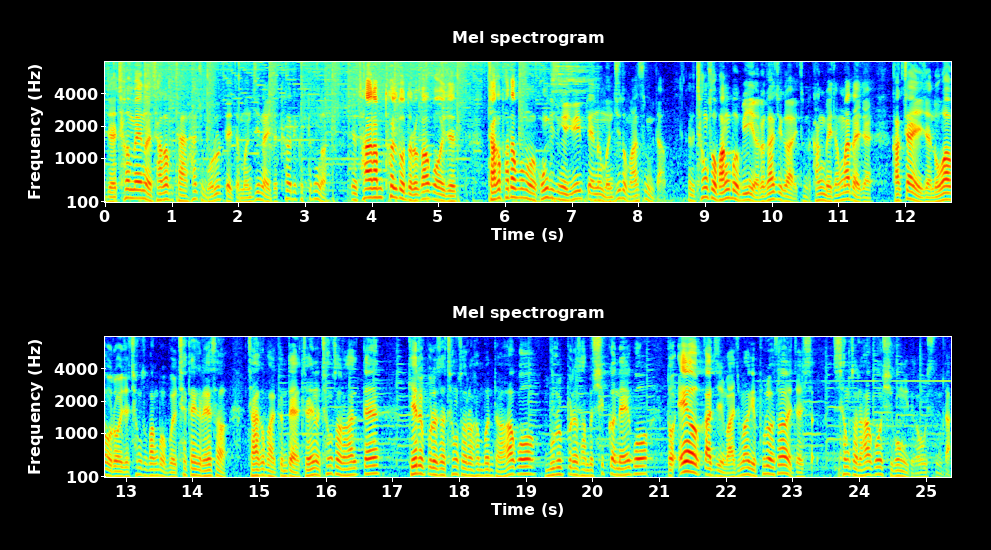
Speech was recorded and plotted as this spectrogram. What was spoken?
이제 처음에는 작업 잘 할 줄 모를 때 이제 먼지나 이제 털이 같은 거 사람 털도 들어가고 이제 작업하다 보면 공기 중에 유입되는 먼지도 많습니다. 근데 청소 방법이 여러 가지가 있습니다. 각 매장마다 이제 각자의 이제 노하우로 이제 청소 방법을 채택을 해서 작업할 건데 저희는 청소를 할 때 개를 뿌려서 청소를 한 번 더 하고 물을 뿌려서 한 번 씻어내고 또 에어까지 마지막에 불어서 이제 청소를 하고 시공이 들어가고 있습니다.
